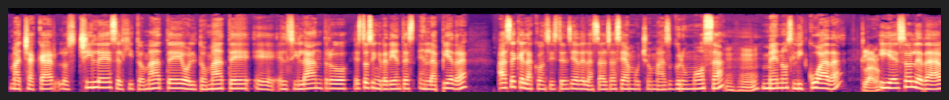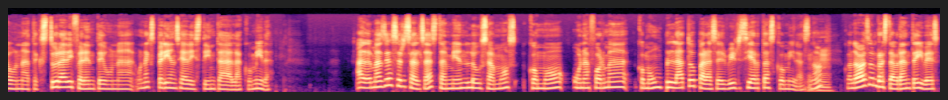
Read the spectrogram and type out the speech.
machacar los chiles, el jitomate o el tomate, eh, el cilantro, estos ingredientes en la piedra, hace que la consistencia de la salsa sea mucho más grumosa, menos licuada, claro. y eso le da una textura diferente, una, una experiencia distinta a la comida. Además de hacer salsas, también lo usamos como una forma, como un plato para servir ciertas comidas, ¿no? Cuando vas a un restaurante y ves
